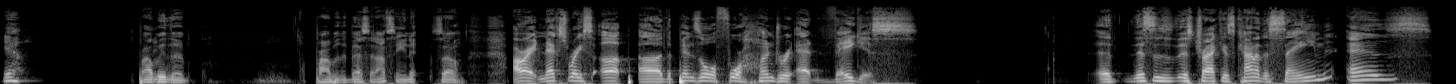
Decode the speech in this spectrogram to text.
Yeah, Probably the probably the best that I've seen it. So, all right, next race up, uh, the Pennzoil 400 at Vegas. Uh, this is this track is kind of the same as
